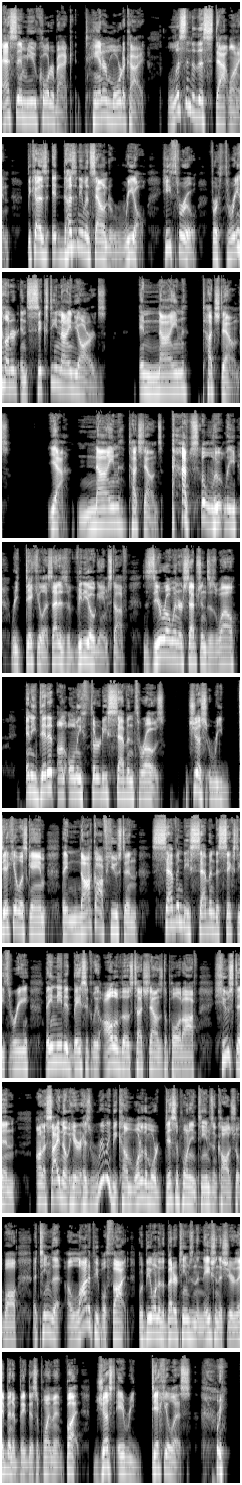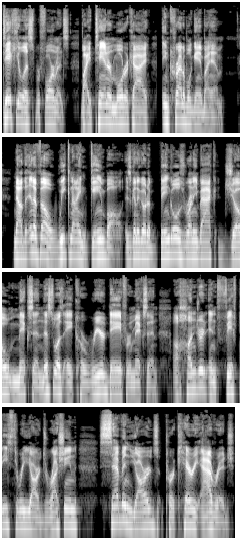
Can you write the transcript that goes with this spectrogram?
SMU quarterback Tanner Mordecai. Listen to this stat line because it doesn't even sound real. He threw for 369 yards and nine touchdowns. Yeah, nine touchdowns. Absolutely ridiculous. That is video game stuff. Zero interceptions as well. And he did it on only 37 throws. Just ridiculous game. They knock off Houston 77 to 63. They needed basically all of those touchdowns to pull it off. Houston, on a side note here, has really become one of the more disappointing teams in college football. A team that a lot of people thought would be one of the better teams in the nation this year. They've been a big disappointment, but just a ridiculous, ridiculous performance by Tanner Mordecai. Incredible game by him. Now, the NFL Week 9 game ball is going to go to Bengals running back Joe Mixon. This was a career day for Mixon 153 yards rushing, seven yards per carry average,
